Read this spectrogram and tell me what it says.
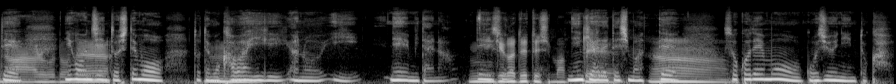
て、なるほどね。日本人としてもとても可愛い、あのいいねみたいな。で人気が出てしまって。人気が出てしまってうん。そこでもう50人とか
